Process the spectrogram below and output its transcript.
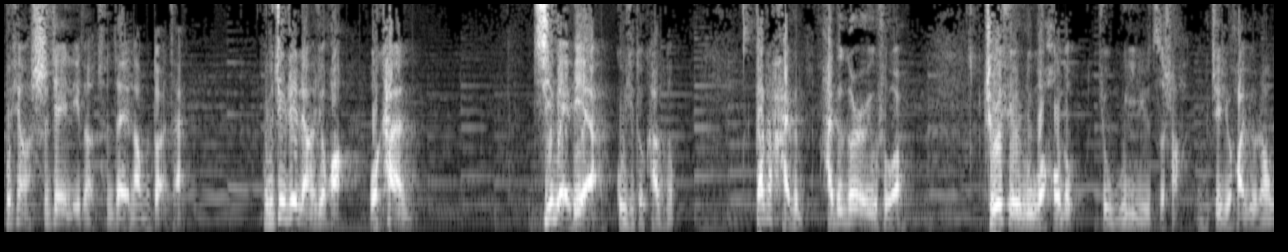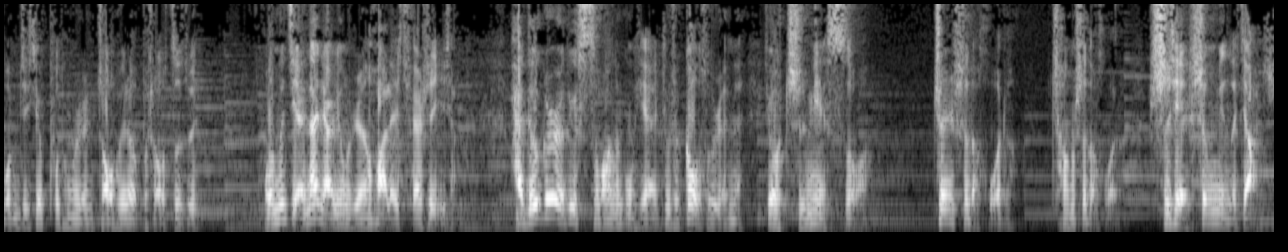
不像时间里的存在那么短暂。那么就这两句话，我看几百遍估计都看不懂。但是海格海德格尔又说，哲学如果好懂，就无异于自杀。那么这句话就让我们这些普通人找回了不少自尊。我们简单点用人话来诠释一下。海德格尔对死亡的贡献，就是告诉人们要直面死亡，真实的活着，诚实的活着，实现生命的价值。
